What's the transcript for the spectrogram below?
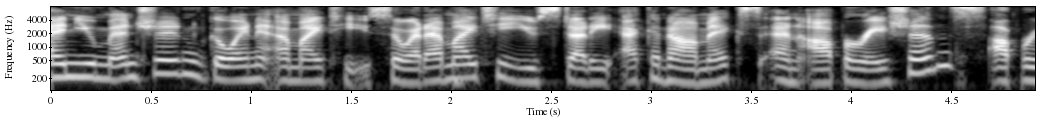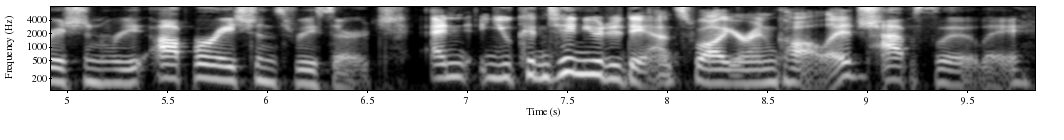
and you mentioned going to MIT. So at MIT, you study economics and operations, operation re- operations research, and you continue to dance while you're in college. Absolutely.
